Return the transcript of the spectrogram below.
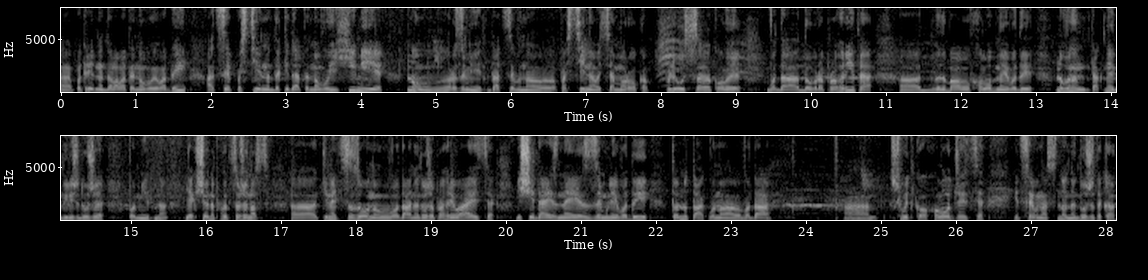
е, потрібно доливати нової води, а це постійно докидати нової хімії. Ну, розумієте, да, це воно постійна оця морока. Плюс, е, коли вода добре прогріта, е, додав холодної води, ну воно так не більш дуже помітно. Якщо, наприклад, це вже у нас е, кінець сезону, вода не дуже прогрівається, і ще дай з неї з землі води, то ну так, вона вода швидко охолоджується, і це в нас ну, не дуже така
